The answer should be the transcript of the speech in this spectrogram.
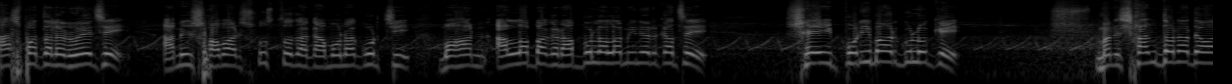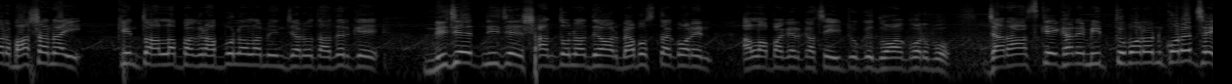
হাসপাতালে রয়েছে, আমি সবার সুস্থতা কামনা করছি। মহান আল্লাহ পাক রাব্বুল আলমিনের কাছে সেই পরিবারগুলোকে মানে সান্ত্বনা দেওয়ার ভাষা নাই, কিন্তু আল্লাহ পাক রাব্বুল আলমিন যেন তাদেরকে নিজে নিজে সান্ত্বনা দেওয়ার ব্যবস্থা করেন আল্লাপাকের কাছে এইটুকু দোয়া করব। যারা আজকে এখানে মৃত্যুবরণ করেছে,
